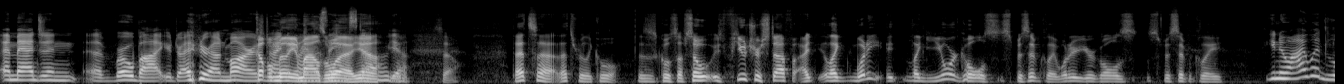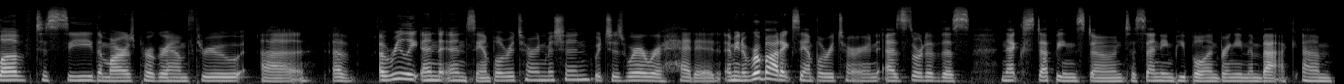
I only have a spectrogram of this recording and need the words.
So imagine a robot you're driving around Mars, a couple million miles away. Yeah, stuff. yeah. So that's uh that's really cool. This is cool stuff. So future stuff. I like what are you, like your goals specifically? What are your goals specifically? You know, I would love to see the Mars program through uh, a, a really end to end sample return mission, which is where we're headed. I mean, a robotic sample return as sort of this next stepping stone to sending people and bringing them back. Um,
